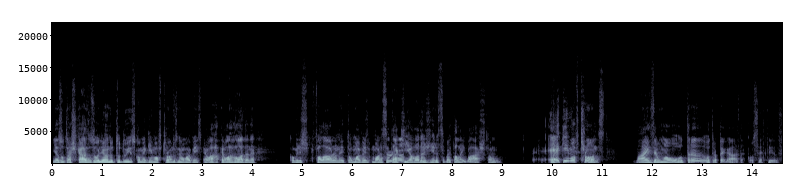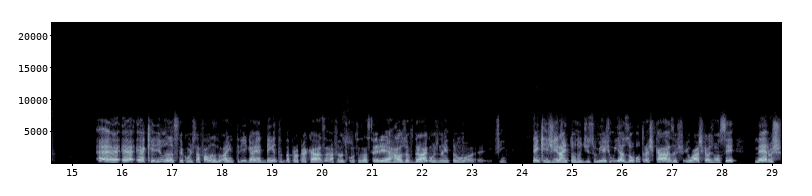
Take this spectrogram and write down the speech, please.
E as outras casas olhando tudo isso, como é Game of Thrones, né? Uma vez. É a, é a roda, né? Como eles falaram, né? Então, uma vez, uma hora você tá uhum. aqui, a roda gira, você vai estar tá lá embaixo. Então, é Game of Thrones. Mas é uma outra outra pegada, com certeza. É, é, é aquele lance, né, como a gente está falando. A intriga é dentro da própria casa, afinal de contas a série é House of Dragons, né? Então, enfim, tem que girar em torno disso mesmo. E as outras casas, eu acho que elas vão ser meros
